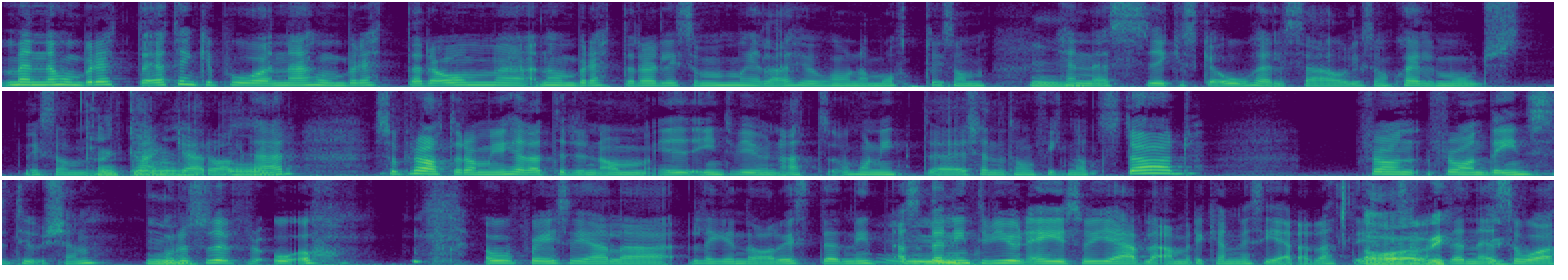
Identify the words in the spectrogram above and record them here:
men när hon berättade, jag tänker på när hon berättade om, när hon berättade liksom om hela hur hon har mått, liksom Mm. hennes psykiska ohälsa och liksom självmords liksom, Tankar tankar, och- allt ja. det här. Så pratade de ju hela tiden om i intervjun att hon inte kände att hon fick något stöd från, från the institution. Mm. Och, då, så- och, och, Oprah är så jävla legendarisk. Den, alltså, den intervjun är ju så jävla amerikaniserad att det är Mm. Ja, liksom, den är så...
